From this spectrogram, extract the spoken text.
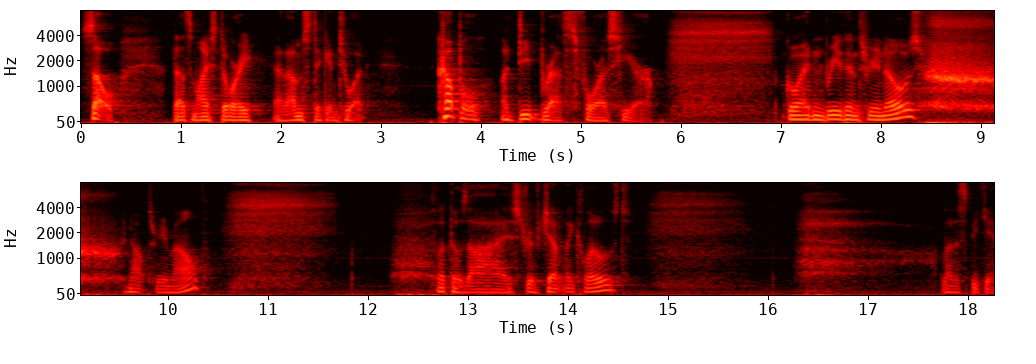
So, that's my story, and I'm sticking to it. Couple of deep breaths for us here. Go ahead and breathe in through your nose, and out through your mouth. Let those eyes drift gently closed. Let us begin.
